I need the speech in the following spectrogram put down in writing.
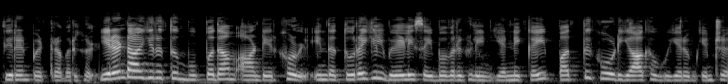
திறன் பெற்றவர்கள். இரண்டாயிரத்து முப்பதாம் ஆண்டிற்குள் இந்த துறையில் வேலை செய்பவர்களின் எண்ணிக்கை பத்து கோடியாக உயரும் என்று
